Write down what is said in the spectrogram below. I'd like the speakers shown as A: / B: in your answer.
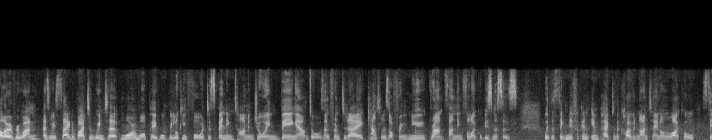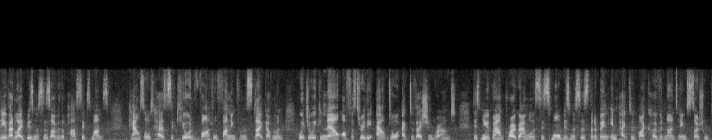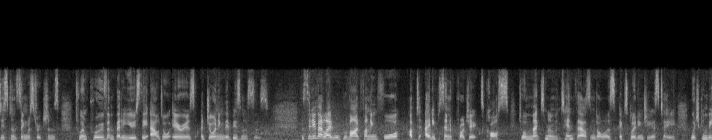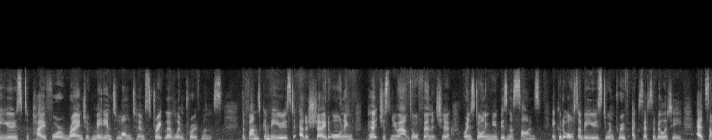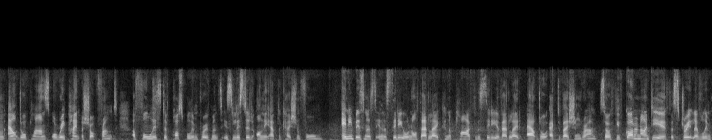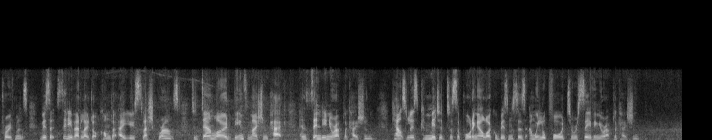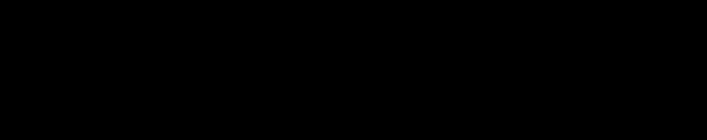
A: Hello everyone. As we say goodbye to winter, more and more people will be looking forward to spending time enjoying being outdoors and from today, Council is offering new grant funding for local businesses. With the significant impact of the COVID-19 on local City of Adelaide businesses over the past six months, Councils has secured vital funding from the state government, which we can now offer through the Outdoor Activation Grant. This new grant program will assist small businesses that have been impacted by COVID-19 social distancing restrictions to improve and better use the outdoor areas adjoining their businesses. The City of Adelaide will provide funding for up to 80% of project costs to a maximum of $10,000 excluding GST, which can be used to pay for a range of medium to long-term street level improvements. The funds can be used to add a shade awning, purchase new outdoor furniture or installing new business signs. It could also be used to improve accessibility, add some outdoor plants or repaint a shop front. A full list of possible improvements is listed on the application form. Any business in the City or North Adelaide can apply for the City of Adelaide Outdoor Activation Grant. So if you've got an idea for street level improvements, visit cityofadelaide.com.au slash grants to download the information pack and send in your application. Council is committed to supporting our local businesses and we look forward to receiving your application.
